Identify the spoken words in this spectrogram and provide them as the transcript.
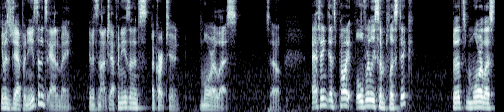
If it's Japanese, then it's anime. If it's not Japanese, then it's a cartoon, more or less. So, I think that's probably overly simplistic, but that's more or less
